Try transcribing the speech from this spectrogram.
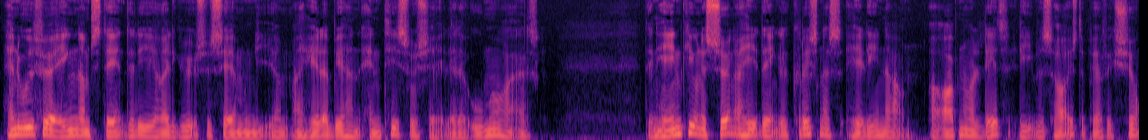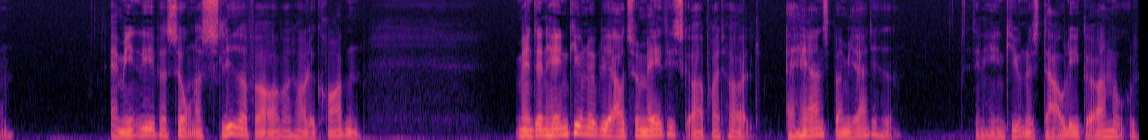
Han udfører ingen omstændelige religiøse ceremonier, og heller bliver han antisocial eller umoralsk. Den hengivne synger helt enkelt Krishnas hellige navn og opnår let livets højeste perfektion. Almindelige personer slider for at opretholde kroppen, men den hengivne bliver automatisk opretholdt af Herrens barmhjertighed. Den hengivnes daglige gøremål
